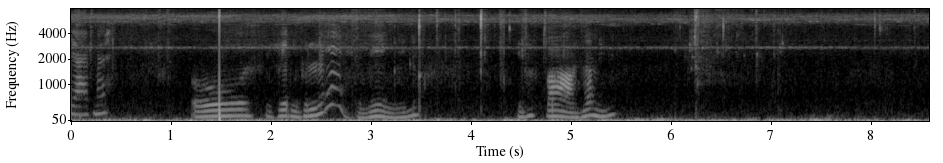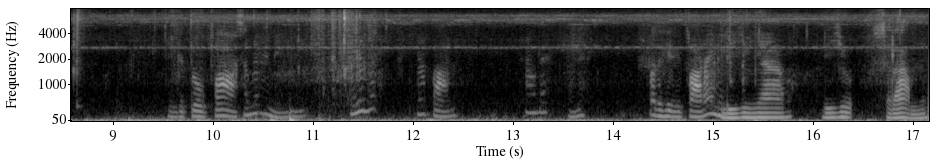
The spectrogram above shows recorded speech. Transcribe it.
หยาดไหมโอ้ยเห็นคนแรกเห็นเองนี่นะเห็นป่านั่นนี่เห็นกระตัวป่าซะไม่ได้หนินี่นะหน้าป่านะเอาเลยก็จะเห็นป่าได้หนิลีอยู่ยาปะลีอยู่สลามนี่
